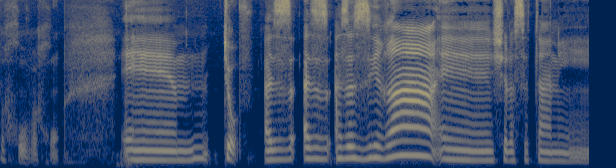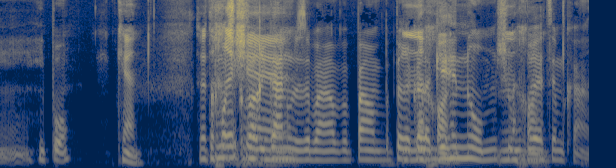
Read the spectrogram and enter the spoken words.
וכו' וכו'. Um, טוב, אז, אז, אז הזירה uh, של השטן היא, היא פה. כן. זאת אומרת, כמו שכבר ש... הגענו לזה בפעם, בפרק נכון, על הגיהנום, שהוא נכון. בעצם כאן.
